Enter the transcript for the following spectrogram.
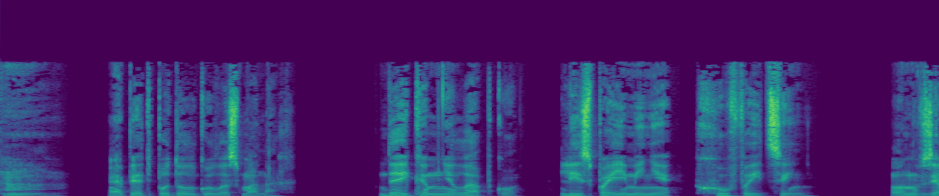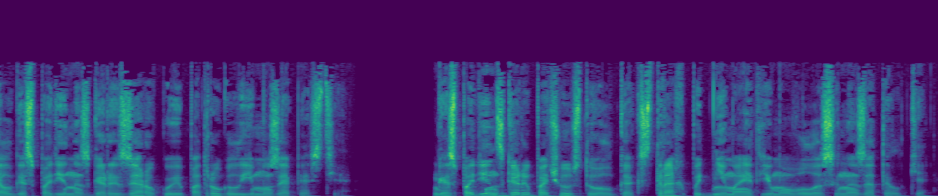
«Хм», – опять подал голос монах. «Дай-ка мне лапку, лис по имени Хуфэйцинь». Он взял господина с горы за руку и потрогал ему запястье. Господин с горы почувствовал, как страх поднимает ему волосы на затылке.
